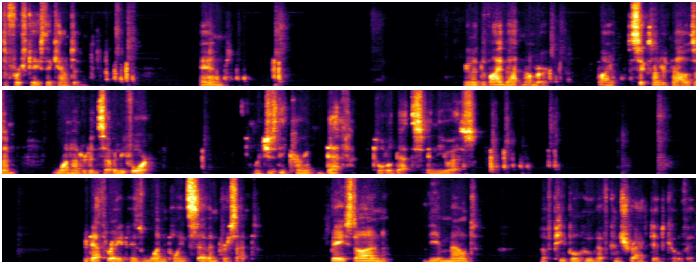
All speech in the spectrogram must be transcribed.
the first case they counted. And we're going to divide that number by 600,174, which is the current death total deaths in the US. The death rate is 1.7%, based on the amount of people who have contracted COVID.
